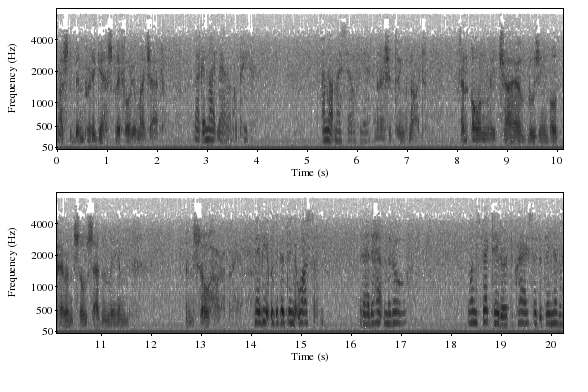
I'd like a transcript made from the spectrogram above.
Must have been pretty ghastly for you, my child. Like a nightmare, Uncle Peter. I'm not myself yet. I should think not. An only child losing both parents so suddenly and. and so horribly. Maybe it was a good thing it was sudden. It had to happen at all. One spectator at the crash said that they never.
